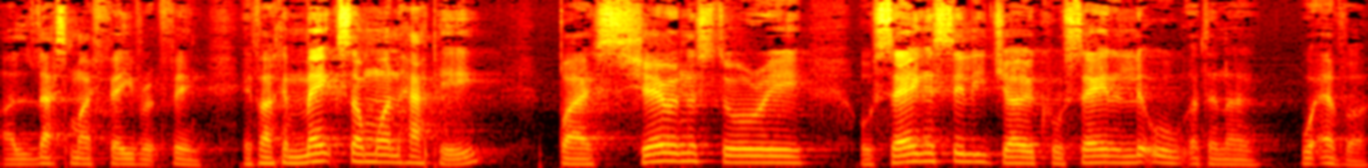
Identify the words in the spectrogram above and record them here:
I, that's my favorite thing. If I can make someone happy by sharing a story or saying a silly joke or saying a little, I don't know, whatever,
